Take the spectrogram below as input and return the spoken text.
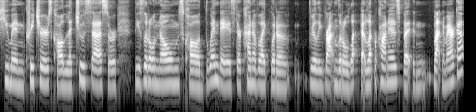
human creatures called lechuzas or these little gnomes called duendes. They're kind of like what a really rotten little le- leprechaun is, but in Latin America.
